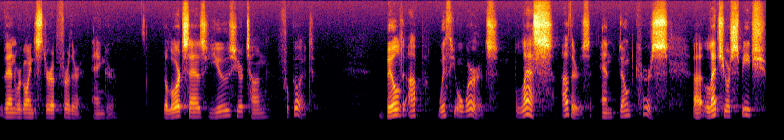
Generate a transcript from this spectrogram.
then we're going to stir up further anger. The Lord says, use your tongue for good. Build up with your words. Bless others and don't curse. Uh, let your speech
